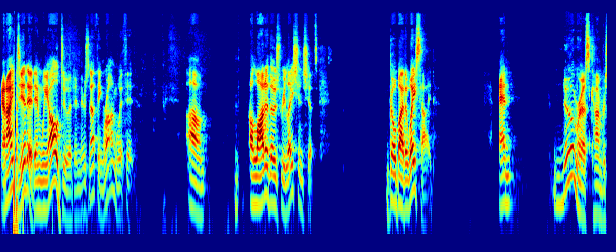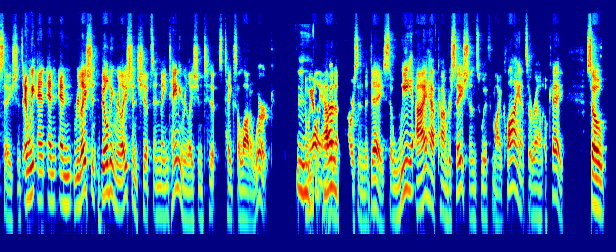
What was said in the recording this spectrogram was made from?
and I did it, and we all do it, and there's nothing wrong with it. Um, a lot of those relationships go by the wayside. And numerous conversations and we and and, and relation building relationships and maintaining relationships takes a lot of work mm-hmm. and we only have enough hours in the day so we i have conversations with my clients around okay so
